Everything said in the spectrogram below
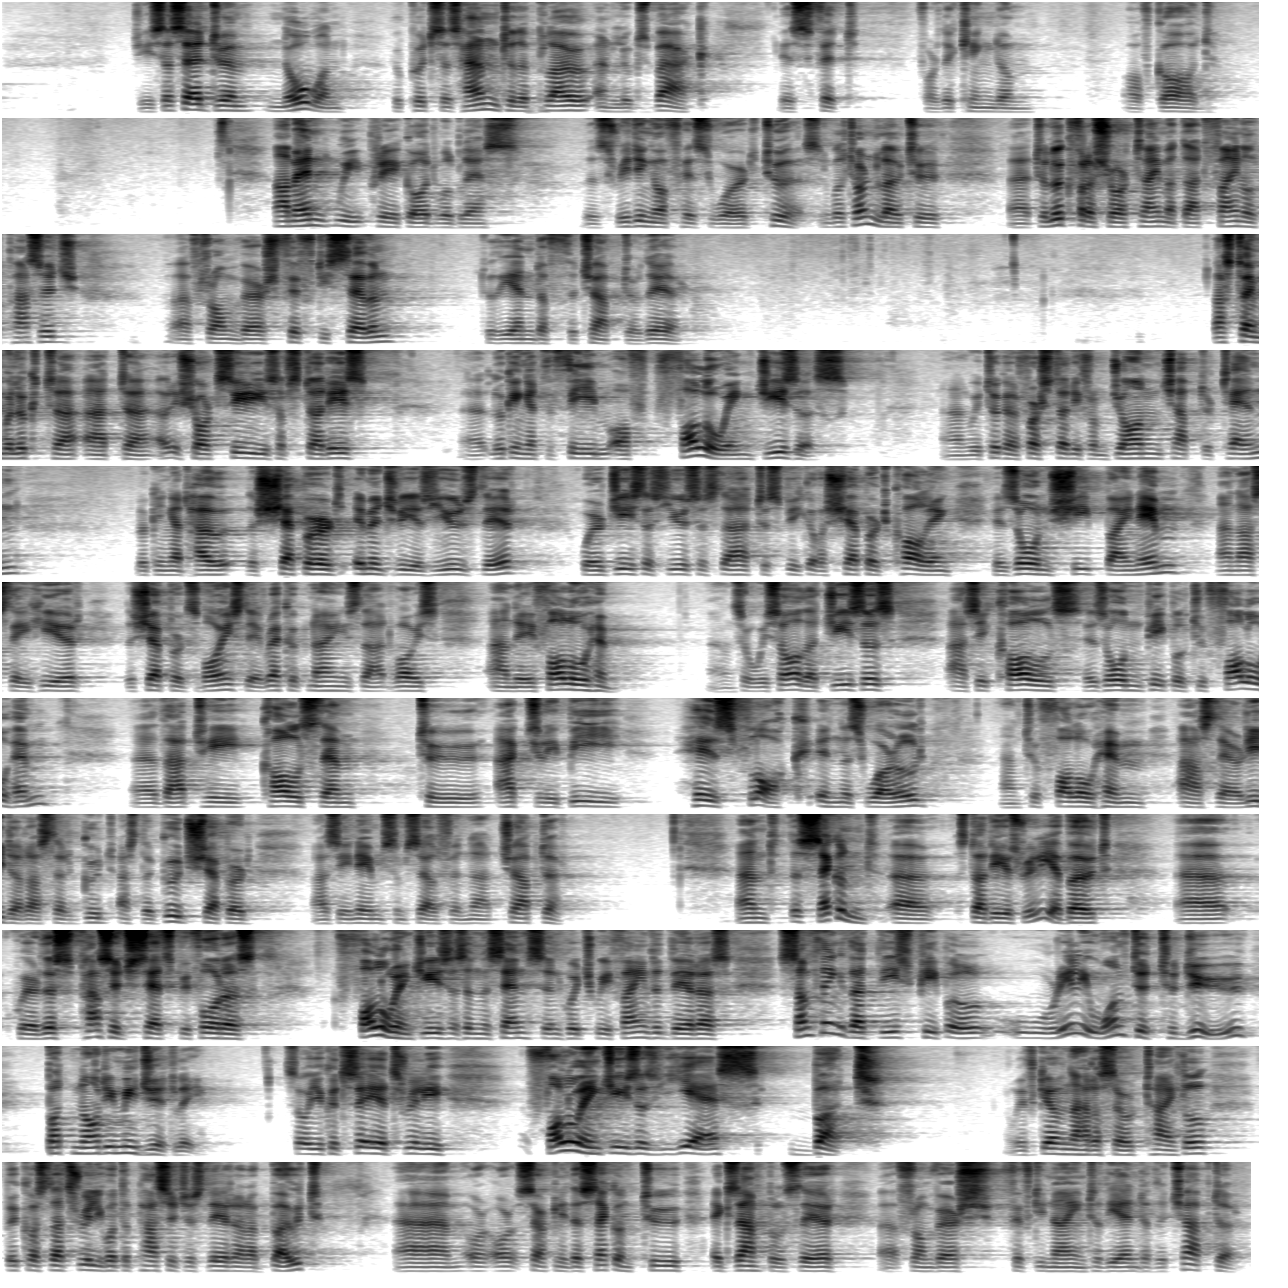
Jesus said to him, No one who puts his hand to the plough and looks back is fit for the kingdom of God. Amen. We pray God will bless this reading of his word to us. And we'll turn now to, uh, to look for a short time at that final passage uh, from verse 57 to the end of the chapter there. Last time we looked uh, at uh, a very short series of studies uh, looking at the theme of following Jesus. And we took our first study from John chapter 10, looking at how the shepherd imagery is used there, where Jesus uses that to speak of a shepherd calling his own sheep by name. And as they hear the shepherd's voice, they recognize that voice and they follow him. And so we saw that Jesus, as he calls his own people to follow him, uh, that he calls them to actually be his flock in this world and to follow him as their leader, as their good, as the good shepherd, as he names himself in that chapter. And the second uh, study is really about uh, where this passage sets before us following Jesus in the sense in which we find it there as something that these people really wanted to do, but not immediately. So you could say it's really following Jesus, yes, but. We've given that as our title because that's really what the passages there are about, um, or, or, certainly the second two examples there uh, from verse 59 to the end of the chapter.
